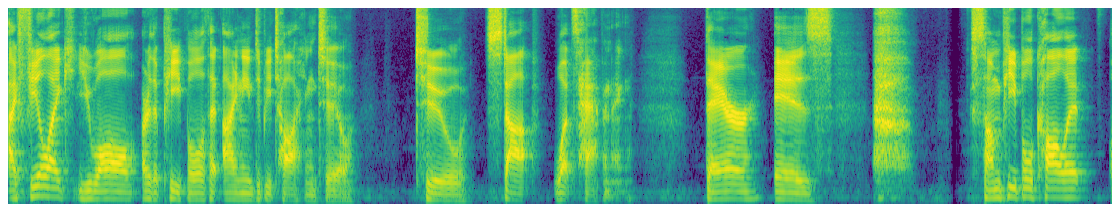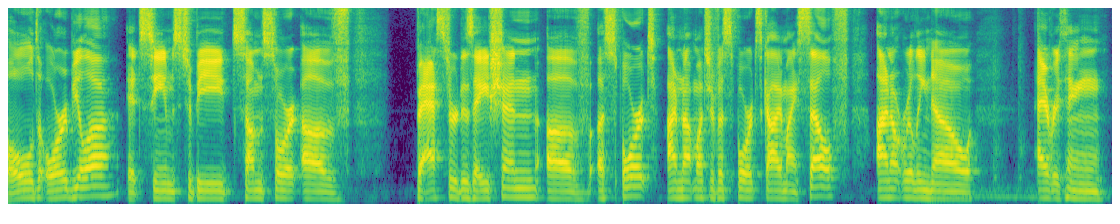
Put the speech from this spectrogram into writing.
I feel like you all are the people that I need to be talking to to stop what's happening. There is some people call it old orbula. It seems to be some sort of bastardization of a sport. I'm not much of a sports guy myself. I don't really know everything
